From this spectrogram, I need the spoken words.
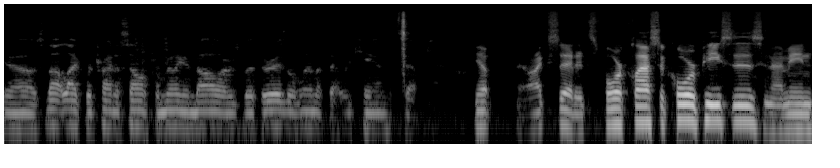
You know, it's not like we're trying to sell them for a million dollars, but there is a limit that we can accept. Like I said, it's four classic horror pieces, and I mean,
